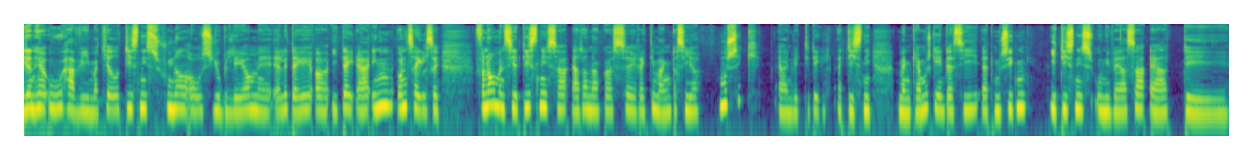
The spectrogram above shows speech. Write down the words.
I den her uge har vi markeret Disneys 100 års jubilæum med alle dage, og i dag er ingen undtagelse. For når man siger Disney, så er der nok også øh, rigtig mange, der siger, musik er en vigtig del af Disney. Man kan måske endda sige, at musikken i Disneys universer er det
